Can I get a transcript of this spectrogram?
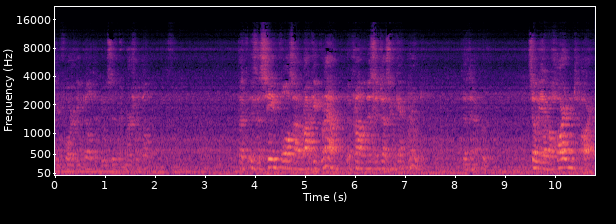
before he built it. It was a commercial building. But as the seed falls on rocky ground, the problem is it doesn't get root. Doesn't have root. So we have a hardened heart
